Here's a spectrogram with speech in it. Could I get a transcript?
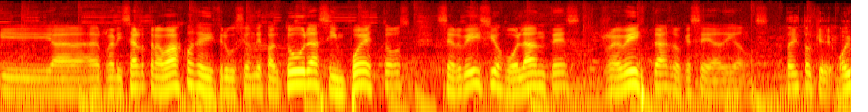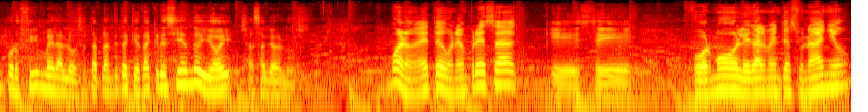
y a realizar trabajos de distribución de facturas, impuestos, servicios, volantes, revistas, lo que sea, digamos. Está visto que hoy por fin ve la luz, esta plantita que está creciendo y hoy ya salió a la luz. Bueno, esta es una empresa que se formó legalmente hace un año,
